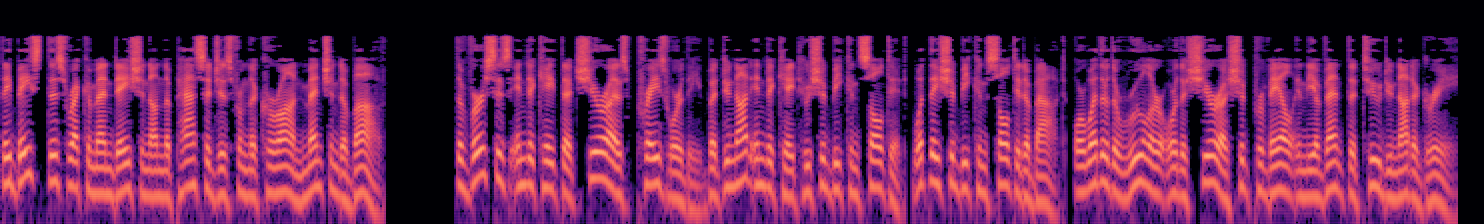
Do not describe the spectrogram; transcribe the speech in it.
They based this recommendation on the passages from the Quran mentioned above. The verses indicate that shura is praiseworthy but do not indicate who should be consulted, what they should be consulted about, or whether the ruler or the shura should prevail in the event the two do not agree.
